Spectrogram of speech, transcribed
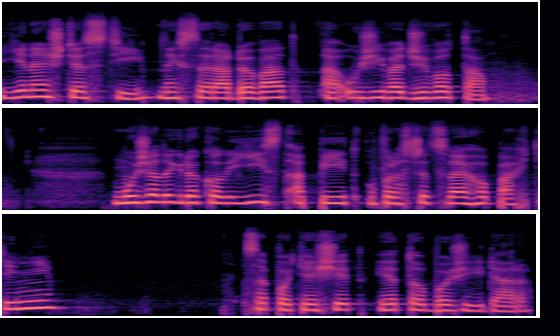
jiné štěstí, než se radovat a užívat života. Může-li kdokoliv jíst a pít uprostřed svého pachtění, se potěšit, je to boží dar.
